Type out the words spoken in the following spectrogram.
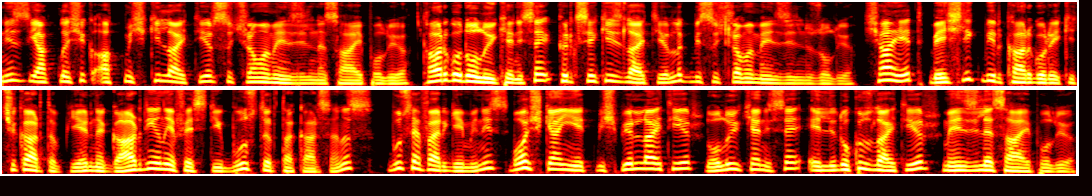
geminiz yaklaşık 62 light year sıçrama menziline sahip oluyor. Kargo doluyken ise 48 light year'lık bir sıçrama menziliniz oluyor. Şayet 5'lik bir kargo reki çıkartıp yerine Guardian FSD booster takarsanız bu sefer geminiz boşken 71 light year, doluyken ise 59 light year menzile sahip oluyor.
